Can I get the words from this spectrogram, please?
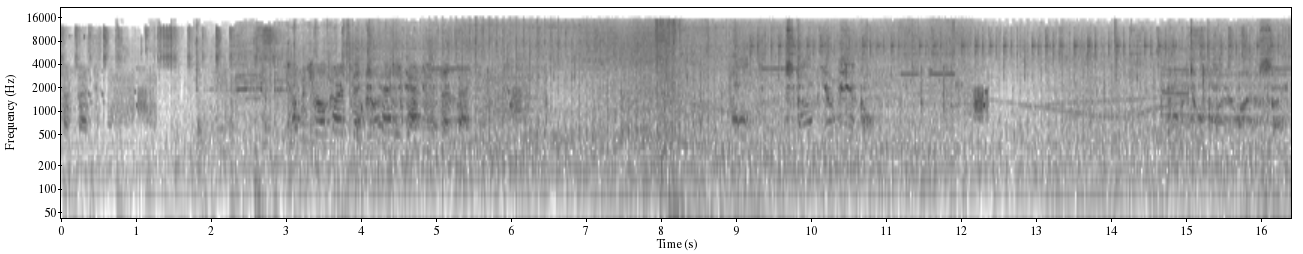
Suspect. A patrol car set dispatch after the suspect. Stop your vehicle. Moving to acquire line of sight.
